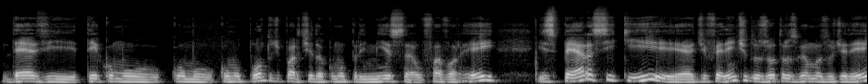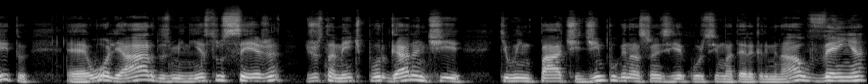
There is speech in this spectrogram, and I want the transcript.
deve ter como, como, como ponto de partida, como premissa, o favor rei, espera-se que, é, diferente dos outros ramos do direito, é, o olhar dos ministros seja justamente por garantir que o empate de impugnações e recursos em matéria criminal venha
